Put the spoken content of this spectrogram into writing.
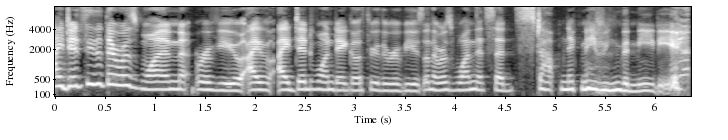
I did see that there was one review. I I did one day go through the reviews, and there was one that said, "Stop nicknaming the needy," and that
